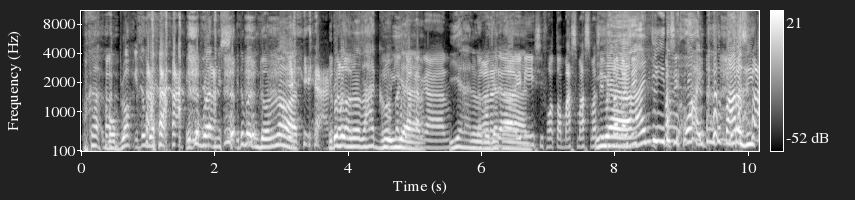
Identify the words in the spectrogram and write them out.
Bukan goblok itu buat itu buat itu buat download. Iya, itu buat download lagu iya. bajakan kan. Iya, download Dengan ada bajakan. ini si foto mas-mas mas Iya, sih? anjing itu wah itu itu parah sih.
